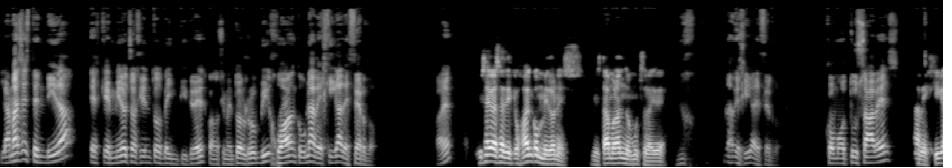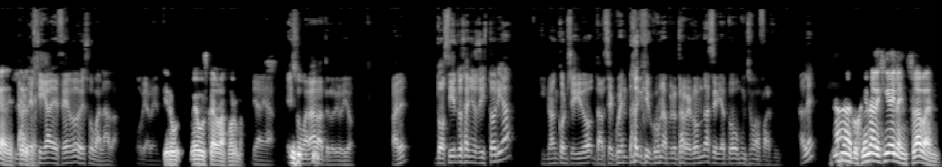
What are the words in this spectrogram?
La más extendida es que en 1823, cuando se inventó el rugby, jugaban con una vejiga de cerdo. ¿Vale? ¿Qué sabías a decir? Que juegan con melones. Me estaba molando mucho la idea. Una vejiga de cerdo. Como tú sabes, Una vejiga de la cerdo. vejiga de cerdo es ovalada, obviamente. Quiero- voy a buscar la forma. Ya, ya. Es ovalada, te lo digo yo. ¿Vale? 200 años de historia y no han conseguido darse cuenta que con una pelota redonda sería todo mucho más fácil. ¿Vale? Ah, cogían la vejiga y la inflaban.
